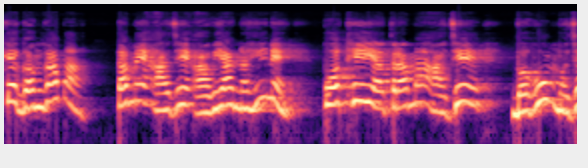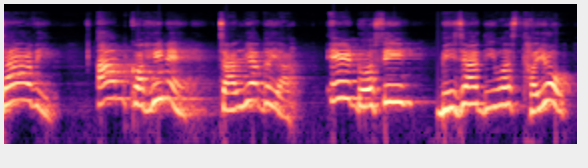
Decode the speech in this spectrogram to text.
કે, ગંગામાં તમે આજે આવ્યા નહીં ને? પોથી યાત્રામાં આજે બહુ મજા આવી. આમ કહીને ચાલ્યા ગયા. એ ડોસી બીજા દિવસ થયો.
